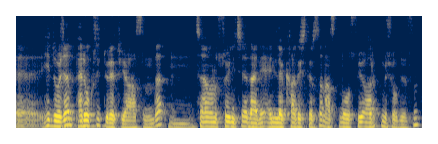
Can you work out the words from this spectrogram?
e, hidrojen peroksit üretiyor aslında. Hmm. Sen onu suyun içine de hani elle karıştırsan aslında o suyu arıtmış oluyorsun.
